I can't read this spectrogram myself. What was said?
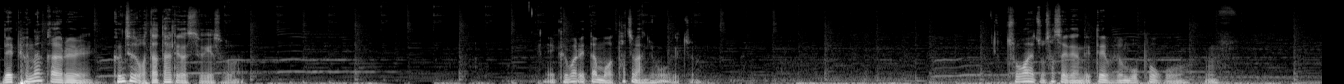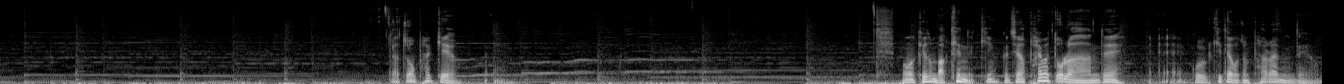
내 평단가를 근처에서 왔다 갔다 할 때가 있어요 계속. 예, 그 말이 일단 뭐 타점 안 좋은 거겠죠 초반에 좀 샀어야 되는데 이때 좀 못 보고 음. 자, 좀 팔게요. 네. 뭔가 계속 막힌 느낌? 그 제가 팔면 또 올라가는데 예, 그걸 기대하고 좀 팔았는데요.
